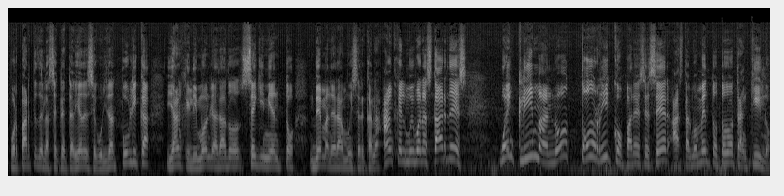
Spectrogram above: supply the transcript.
por parte de la Secretaría de Seguridad Pública, y Ángel Limón le ha dado seguimiento manera muy cercana. Ángel, muy buenas tardes. Buen clima, ¿no? Todo rico parece ser, hasta el momento todo tranquilo.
